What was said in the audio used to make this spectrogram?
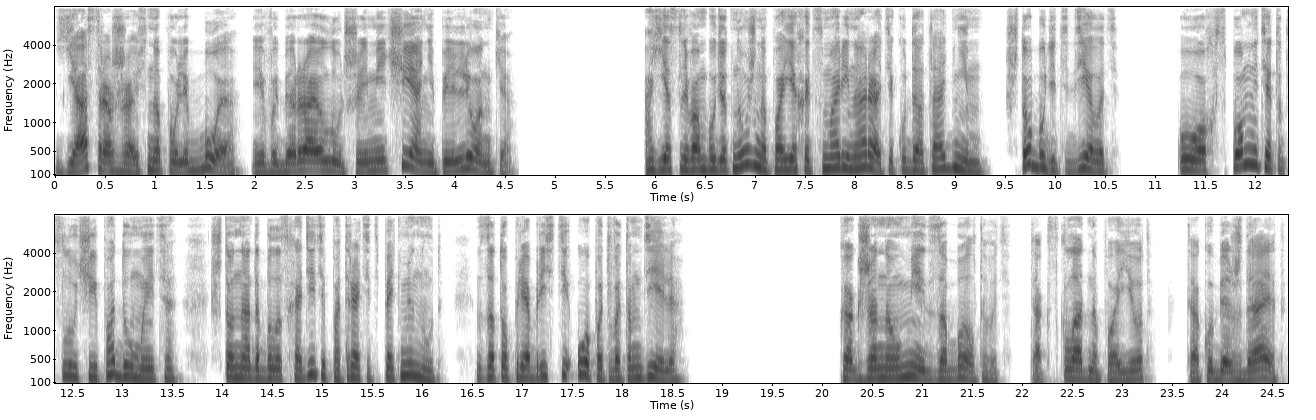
Я сражаюсь на поле боя и выбираю лучшие мечи, а не пеленки. А если вам будет нужно поехать с Мари на рате куда-то одним, что будете делать? Ох, вспомните этот случай и подумайте, что надо было сходить и потратить пять минут, зато приобрести опыт в этом деле. Как же она умеет забалтывать, так складно поет, так убеждает,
